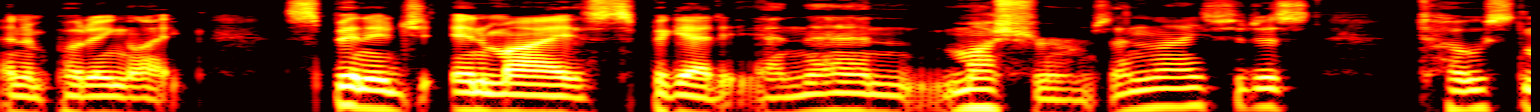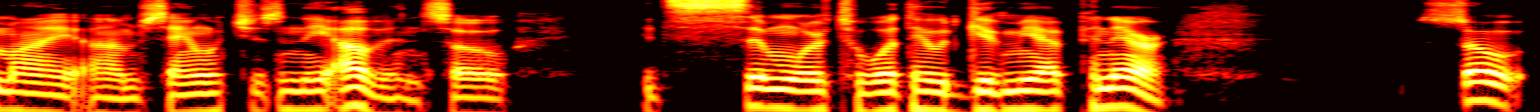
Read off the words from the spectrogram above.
and then putting like spinach in my spaghetti, and then mushrooms, and then I used to just toast my um, sandwiches in the oven, so it's similar to what they would give me at Panera. So,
